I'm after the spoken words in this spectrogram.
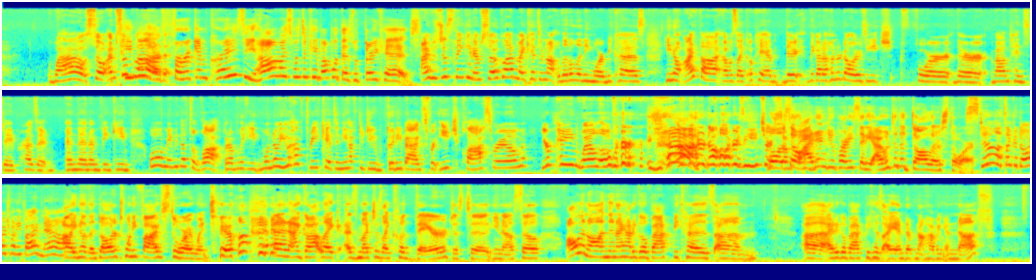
Wow. So I'm so people glad. are freaking crazy. How am I supposed to keep up with this with three kids? I was just thinking, I'm so glad my kids are not little anymore because, you know, I thought I was like, okay, they they got a hundred dollars each for their Valentine's Day present, and then I'm thinking, well, maybe that's a lot, but I'm thinking, well, no, you have three kids and you have to do goodie bags for each classroom. You're paying well over a Yeah. hundred dollars each or Well, something. so I didn't do Party City. I went to the dollar store. Still, it's like a dollar twenty-five now. I know the dollar twenty five store I went to, and I got like as much as I could there, just to you know. So all in all, and then I had to go back because um, uh, I had to go back because I ended up not having enough,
